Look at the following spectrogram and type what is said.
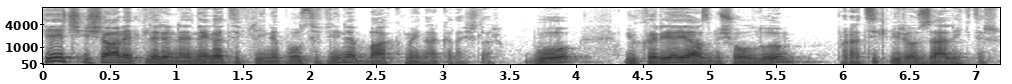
Hiç işaretlerine, negatifliğine, pozitifliğine bakmayın arkadaşlar. Bu yukarıya yazmış olduğum pratik bir özelliktir.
